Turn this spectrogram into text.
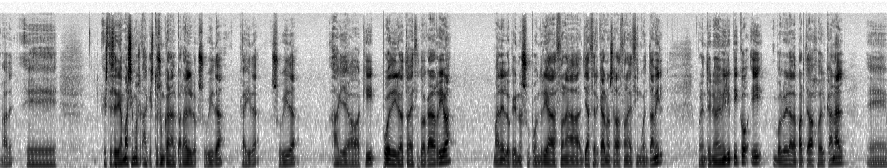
¿vale? Eh, este sería máximos. Aquí esto es un canal paralelo. Subida, caída, subida. Ha llegado aquí. Puede ir otra vez a tocar arriba. ¿Vale? Lo que nos supondría la zona, ya acercarnos a la zona de 50.000, 49.000 y pico, y volver a la parte de abajo del canal. Eh,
